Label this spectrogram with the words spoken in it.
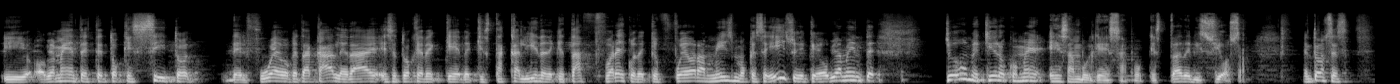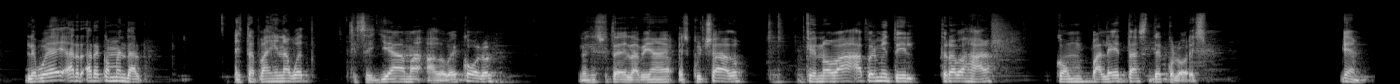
Y obviamente este toquecito del fuego que está acá le da ese toque de que, de que está caliente, de que está fresco, de que fue ahora mismo que se hizo y que obviamente yo me quiero comer esa hamburguesa porque está deliciosa. Entonces, le voy a, recomendar esta página web que se llama Adobe Color. No sé si ustedes la habían escuchado, que nos va a permitir trabajar con paletas de colores. Bien,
